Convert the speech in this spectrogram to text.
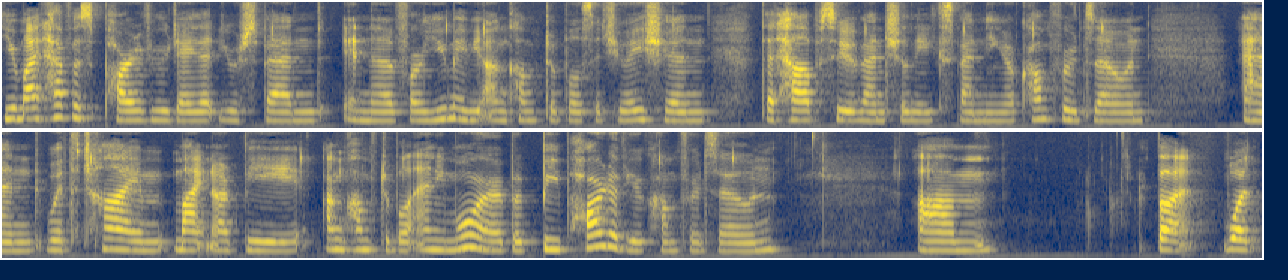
you might have a part of your day that you spend in a, for you, maybe uncomfortable situation that helps you eventually expanding your comfort zone. And with time, might not be uncomfortable anymore, but be part of your comfort zone. Um, but what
